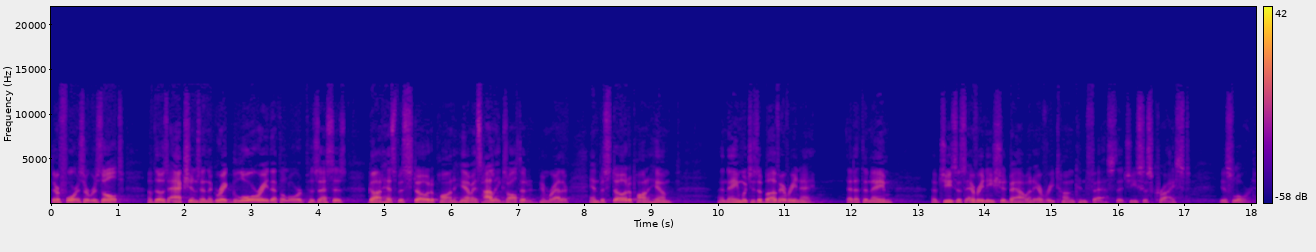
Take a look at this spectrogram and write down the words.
Therefore, as a result of those actions and the great glory that the Lord possesses, God has bestowed upon him, has highly exalted him, rather, and bestowed upon him a name which is above every name, that at the name of Jesus every knee should bow and every tongue confess that Jesus Christ is Lord.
